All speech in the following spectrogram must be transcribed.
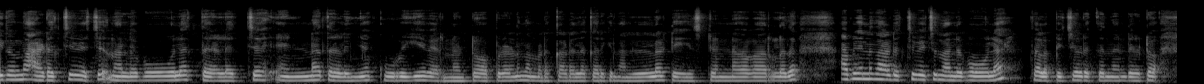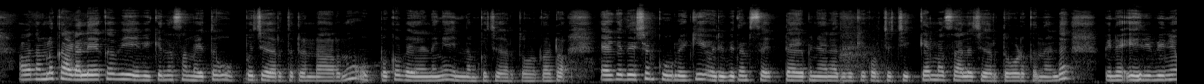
ഇതൊന്ന് അടച്ച് വെച്ച് നല്ലപോലെ തിളച്ച് എണ്ണ തെളിഞ്ഞ് കുറുകി വരണം കേട്ടോ. അപ്പോഴാണ് നമ്മുടെ കടലക്കറിക്ക് നല്ല ടേസ്റ്റ് ഉണ്ടാവാറുള്ളത്. അപ്പോൾ ഞാനത് അടച്ച് വെച്ച് നല്ലപോലെ തിളപ്പിച്ചെടുക്കുന്നുണ്ട് കേട്ടോ. അപ്പോൾ നമ്മൾ കടലയൊക്കെ വേവിക്കുന്ന സമയത്ത് ഉപ്പ് ചേർത്തിട്ടുണ്ടായിരുന്നു. ഉപ്പൊക്കെ വേണമെങ്കിൽ ഇന്ന് നമുക്ക് ചേർത്ത് കൊടുക്കാം കേട്ടോ. ഏകദേശം കുറുകി ഒരുവിധം സെറ്റായപ്പോൾ ഞാൻ അതിലേക്ക് കുറച്ച് ചിക്കൻ മസാല ചേർത്ത് കൊടുക്കുന്നുണ്ട്. പിന്നെ എരിവിന്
